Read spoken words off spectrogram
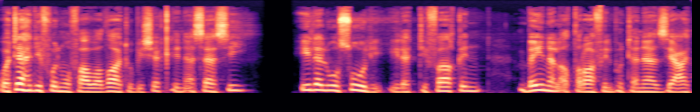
وتهدف المفاوضات بشكل أساسي إلى الوصول إلى اتفاق بين الأطراف المتنازعة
